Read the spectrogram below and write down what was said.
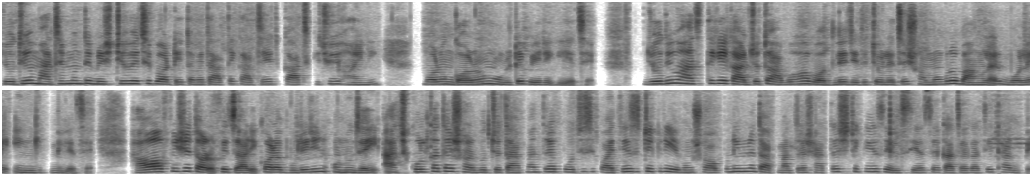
যদিও মাঝে মধ্যে বৃষ্টি হয়েছে বটে, তবে তাতে কাজের কাজ কিছুই হয়নি, বরং গরম উল্টে বেড়ে গিয়েছে। যদিও আজ থেকে কার্যত আবহাওয়া বদলে যেতে চলেছে, সমগ্র বাংলার বলে ইঙ্গিত মিলেছে। হাওয়া অফিসের তরফে জারি করা বুলেটিন অনুযায়ী, আজ কলকাতার সর্বোচ্চ তাপমাত্রা পঁচিশ, পঁয়ত্রিশ ডিগ্রি এবং সর্বনিম্ন তাপমাত্রা সাতাশ ডিগ্রি সেলসিয়াসের কাছাকাছি থাকবে।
